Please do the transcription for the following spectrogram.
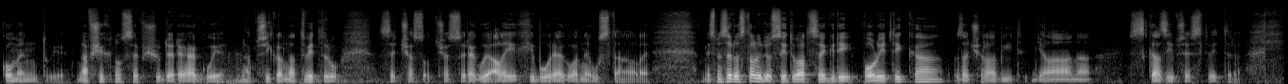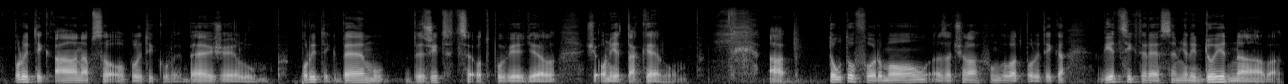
komentuje. Na všechno se všude reaguje. Například na Twitteru se čas od času reaguje, ale je chybou reagovat neustále. My jsme se dostali do situace, kdy politika začala být dělána skazy přes Twitter. Politik A napsal o politiku B, že je lump. Politik B mu břitce odpověděl, že on je také lump. A touto formou začala fungovat politika. Věci, které se měly dojednávat,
